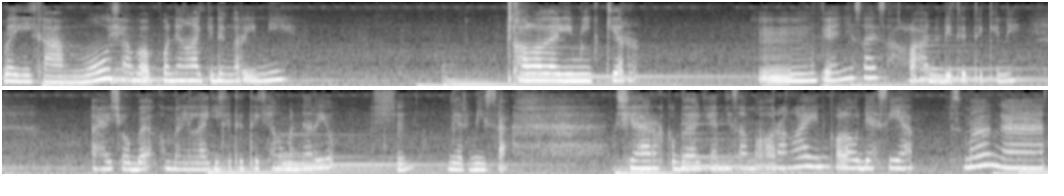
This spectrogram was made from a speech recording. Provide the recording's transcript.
bagi kamu siapa pun yang lagi denger ini kalau lagi mikir hmm, kayaknya saya salah ada di titik ini ayo coba kembali lagi ke titik yang benar yuk. Biar bisa share kebahagiaannya sama orang lain kalau udah siap. Semangat!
